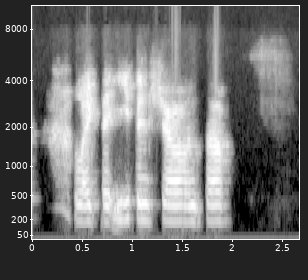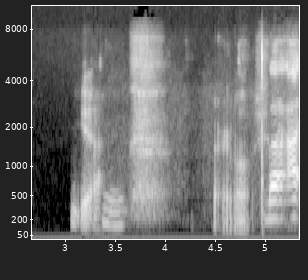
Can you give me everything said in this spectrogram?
like the Ethan show and stuff. Yeah, Mm. very much. But I,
